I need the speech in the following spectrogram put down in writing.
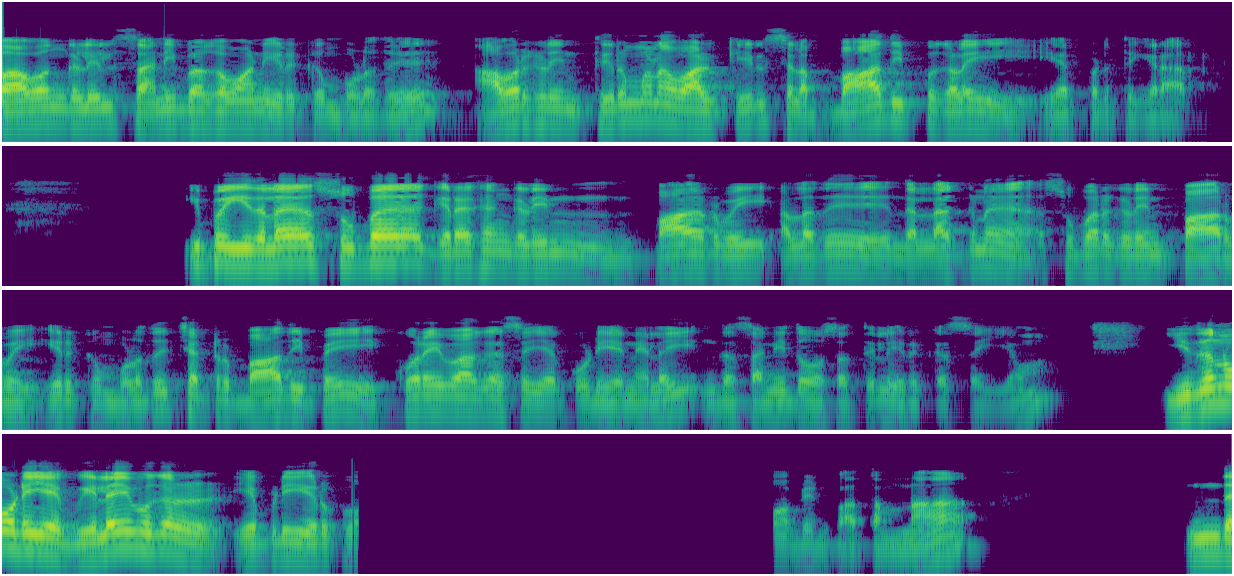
பாவங்களில் சனி பகவான் இருக்கும் பொழுது அவர்களின் திருமண வாழ்க்கையில் சில பாதிப்புகளை ஏற்படுத்துகிறார். இப்போ இதில் சுப கிரகங்களின் பார்வை அல்லது இந்த லக்ன சுபர்களின் பார்வை இருக்கும் பொழுது சற்று பாதிப்பை குறைவாக செய்யக்கூடிய நிலை இந்த சனி தோஷத்தில் இருக்க செய்யும். இதனுடைய விளைவுகள் எப்படி இருக்கும் அப்படின்னு பார்த்தோம்னா இந்த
